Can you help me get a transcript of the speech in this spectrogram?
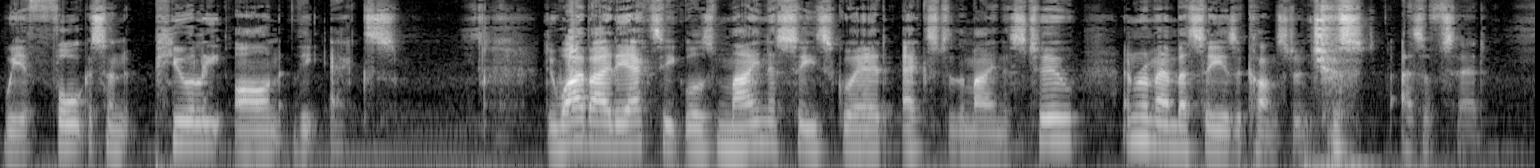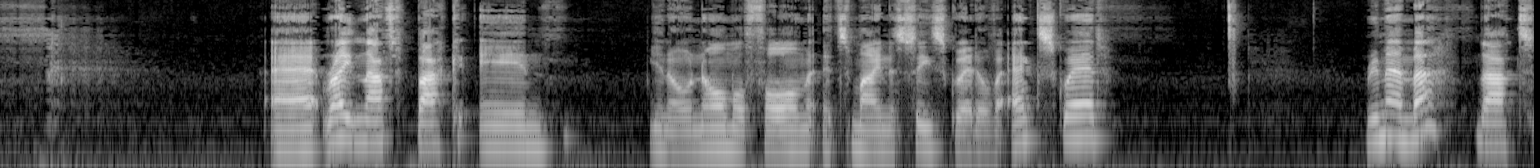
We are focusing purely on the x. dy by dx equals minus c squared x to the minus 2, and remember c is a constant, just as I've said. Uh, writing that back in, you know, normal form, it's minus c squared over x squared. Remember that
